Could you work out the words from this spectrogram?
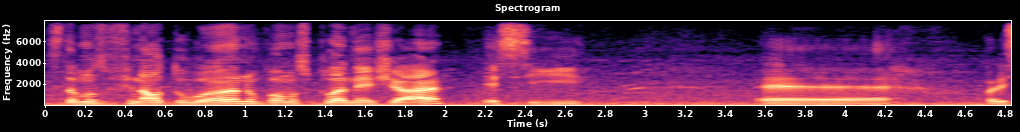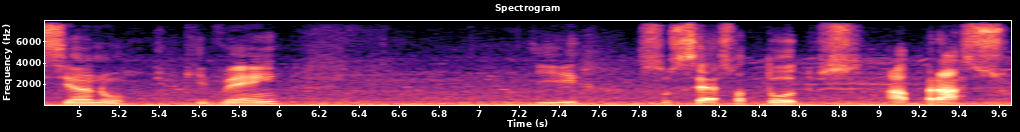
Estamos no final do ano, vamos planejar esse é, para esse ano que vem. E sucesso a todos. Abraço.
